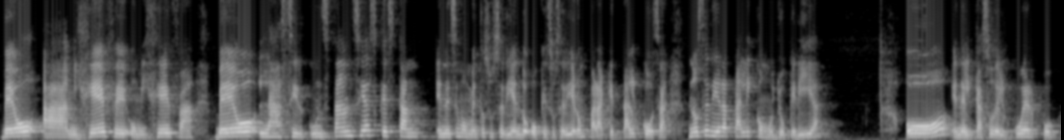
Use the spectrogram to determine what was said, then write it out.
veo a mi jefe o mi jefa, veo las circunstancias que están en ese momento sucediendo o que sucedieron para que tal cosa no se diera tal y como yo quería. O en el caso del cuerpo,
